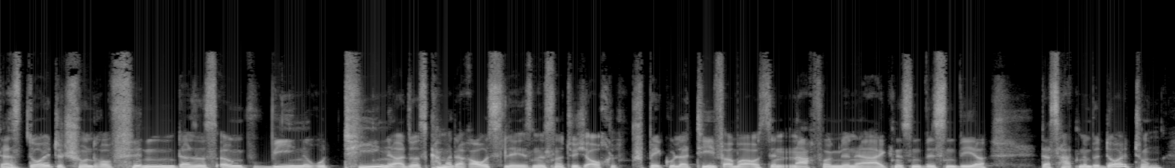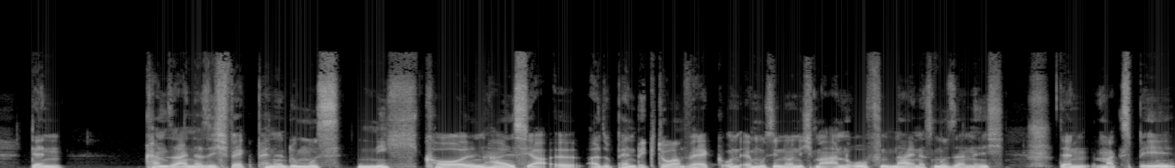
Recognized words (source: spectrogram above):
das deutet schon darauf hin, dass es irgendwie eine Routine, also das kann man da rauslesen, das ist natürlich auch spekulativ, aber aus den nachfolgenden Ereignissen wissen wir, das hat eine Bedeutung. Denn kann sein, dass ich wegpenne, du musst nicht callen, heißt ja, äh, also pen Victor weg und er muss ihn noch nicht mal anrufen. Nein, das muss er nicht. Denn Max B.,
